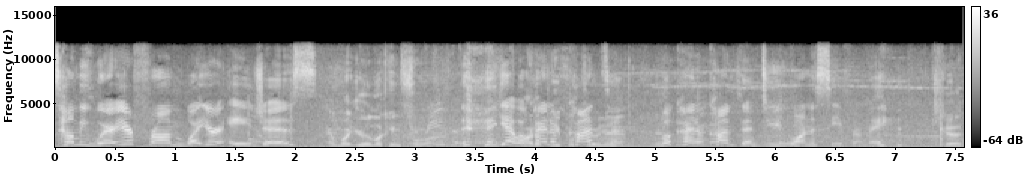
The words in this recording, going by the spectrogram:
tell me where you're from what your age is And what you're looking for? yeah what kind of people tune in? content Yeah. what kind of content do you want to see from me Good.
